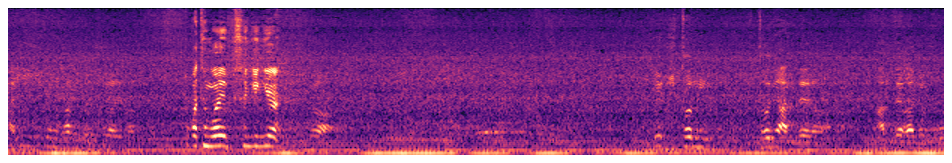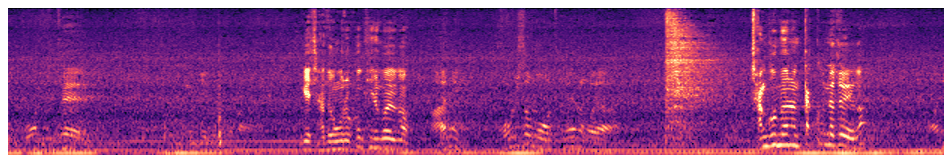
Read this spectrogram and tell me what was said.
아니 이경 사는 거 지랄이다. 똑같은 거에 생긴 게 뭐야? 이게 리턴 리턴이 안 되나? 안 돼가지고 뭐 밑에 있는 게 그렇구나. 이게 자동으로 끊기는 거 이거 아니 거기서 뭐 어떻게 하는 거야? 잠그면은 딱 끝나죠 얘가? 아니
